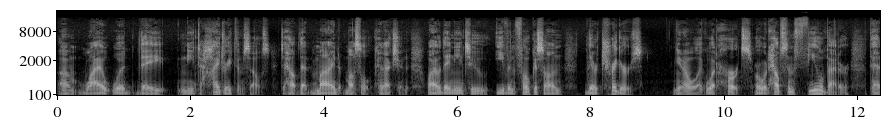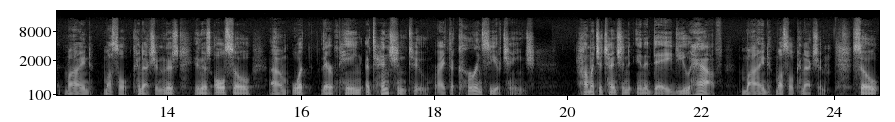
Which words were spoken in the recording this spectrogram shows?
Um, why would they need to hydrate themselves to help that mind muscle connection? Why would they need to even focus on their triggers you know, like what hurts or what helps them feel better, that mind muscle connection. And there's and there's also um, what they're paying attention to, right? The currency of change. How much attention in a day do you have? Mind muscle connection. So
